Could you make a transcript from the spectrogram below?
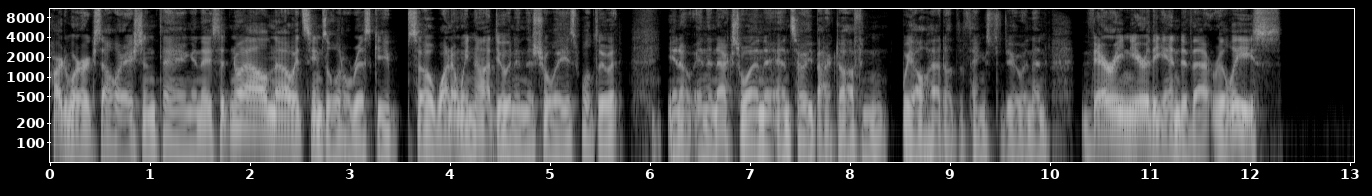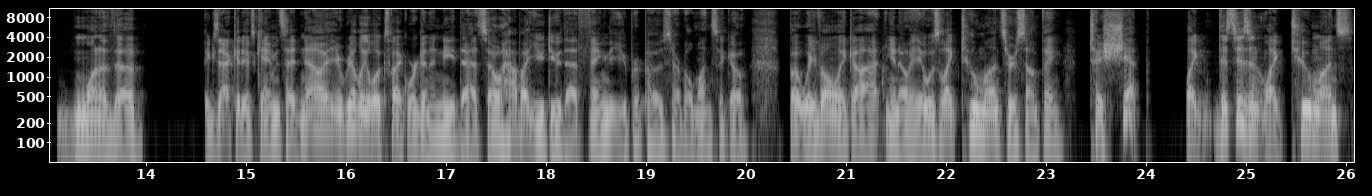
hardware acceleration thing. And they said, well, no, it seems a little risky. So why don't we not do it in this release? We'll do it, you know, in the next one. And so he backed off and we all had other things to do. And then very near the end of that release, one of the executives came and said, no, it really looks like we're going to need that. So how about you do that thing that you proposed several months ago? But we've only got, you know, it was like two months or something to ship. Like this isn't like two months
